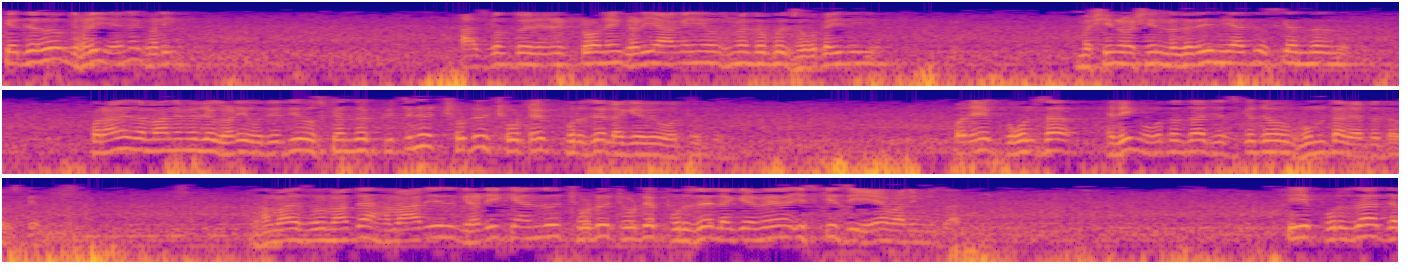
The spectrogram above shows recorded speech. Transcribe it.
کہ جیسے گھڑی ہے نا، گھڑی۔ آج کل تو الیکٹرانک گھڑی آ گئی ہیں، اس میں تو کچھ ہوتا ہی نہیں ہے۔ مشین وشین نظر ہی نہیں آتی اس کے اندر۔ پرانے زمانے میں جو گھڑی ہوتی تھی، اس کے اندر کتنے چھوٹے چھوٹے پرزے لگے ہوئے ہوتے تھے۔ اور ایک گول سا رنگ ہوتا تھا جس کے جو گھومتا رہتا تھا اس کے اندر۔ ہمارے فرماتے ہیں، ہماری گھڑی کے اندر چھوٹے چھوٹے پرزے لگے ہوئے ہیں۔ اس کی سی ہے ہماری مثال۔ کہ یہ پرزا جب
